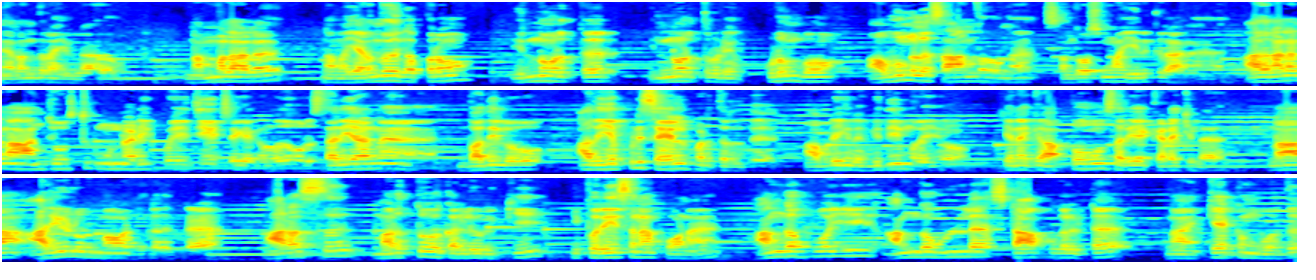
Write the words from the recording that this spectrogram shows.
நிரந்தரம் இல்லாத ஒன்று நம்மளால நம்ம இறந்ததுக்கப்புறம் இன்னொருத்தர் இன்னொருத்தருடைய குடும்பம் அவங்கள சார்ந்தவங்க சந்தோஷமா இருக்கிறாங்க. அதனால நான் அஞ்சு வருஷத்துக்கு முன்னாடி போய் ஜிஹெச்ல கேட்கும்போது ஒரு சரியான பதிலோ அதை எப்படி செயல்படுத்துறது அப்படிங்கிற விதிமுறையோ எனக்கு அப்பவும் சரியா கிடைக்கல. நான் அரியலூர் மாவட்டத்தில் இருக்கிற அரசு மருத்துவ கல்லூரிக்கு இப்போ ரீசனாக போனேன். அங்கே போய் அங்கே உள்ள ஸ்டாஃப்கள்கிட்ட நான் கேட்கும்போது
